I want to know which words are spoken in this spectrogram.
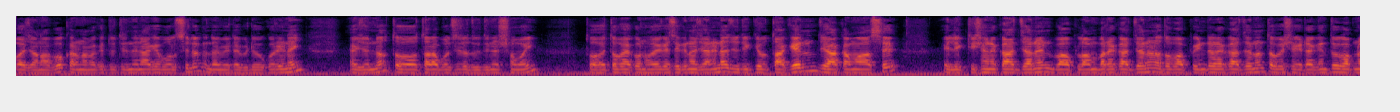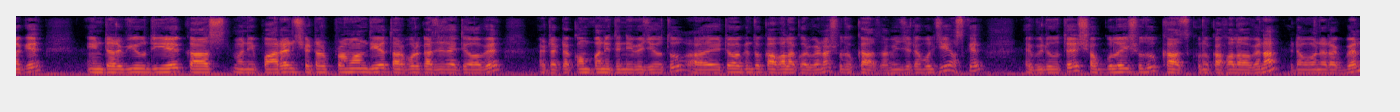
বা জানাব। কারণ আমাকে দুই, তিন দিন আগে বলছিল, কিন্তু আমি এটা ভিডিও করি নাই। এই জন্য তো তারা বলছিল দুই দিনের সময়। তো হয়তো এখন হয়ে গেছে কিনা জানি না। যদি কেউ থাকেন যে আকামা আছে ইলেকট্রিশিয়ানের কাজ জানেন বা প্লাম্বারের কাজ জানেন অথবা পেন্টারের কাজ জানেন, তবে সেটা কিন্তু আপনাকে ইন্টারভিউ দিয়ে কাজ মানে পারেন সেটার প্রমাণ দিয়ে তারপর কাজে যাইতে হবে। এটা একটা কোম্পানিতে নেবে যেহেতু, আর এটাও কিন্তু কাফালা করবে না, শুধু কাজ। আমি যেটা বলছি আজকে, এই ভিডিওতে সবগুলোই শুধু কাজ, কোনো কাফালা হবে না, এটা মনে রাখবেন।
